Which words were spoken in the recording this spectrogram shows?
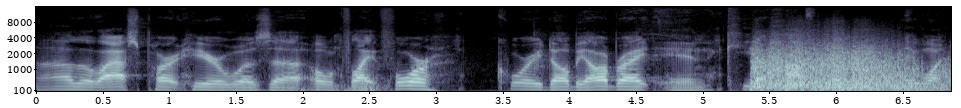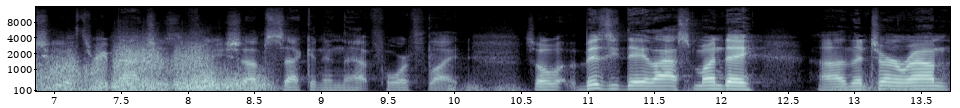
Uh, the last part here was uh, oh, in flight four, Corey Dolby Albright and Kia Hoffman. They won two of three matches and finished up second in that fourth flight. So busy day last Monday. Uh, then turn around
